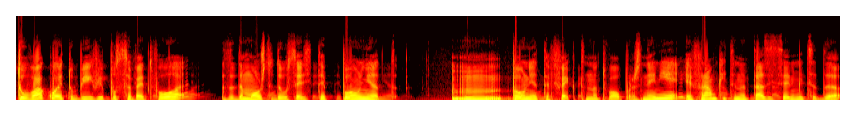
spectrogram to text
Това, което бих ви посъветвала, за да можете да усетите пълният, пълният ефект на това упражнение, е в рамките на тази седмица да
